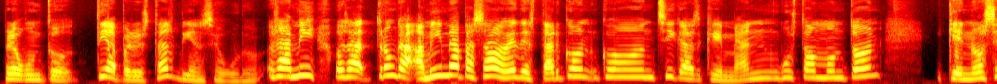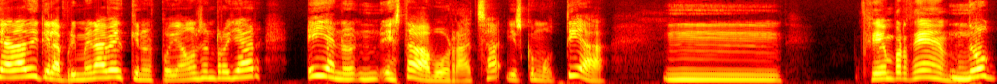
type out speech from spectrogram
pregunto, tía, pero ¿estás bien seguro? O sea, a mí, o sea, tronca, a mí me ha pasado, ¿eh? De estar con, con chicas que me han gustado un montón, que no se ha dado y que la primera vez que nos podíamos enrollar, ella no, estaba borracha y es como, tía, mm, 100%. no,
